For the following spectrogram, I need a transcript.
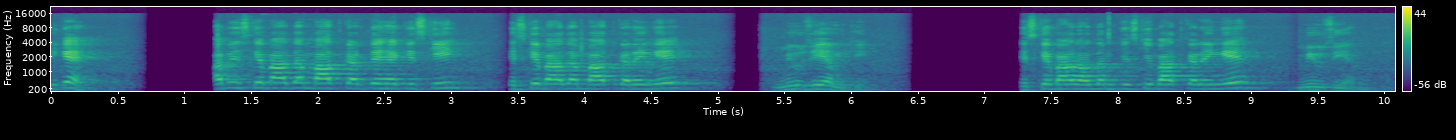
ठीक है? अब इसके बाद हम बात करते हैं किसकी? इसके बाद हम बात करेंगे म्यूज़ियम की। इसके बाद हम किसकी बात करेंगे? म्यूज़ियम की।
